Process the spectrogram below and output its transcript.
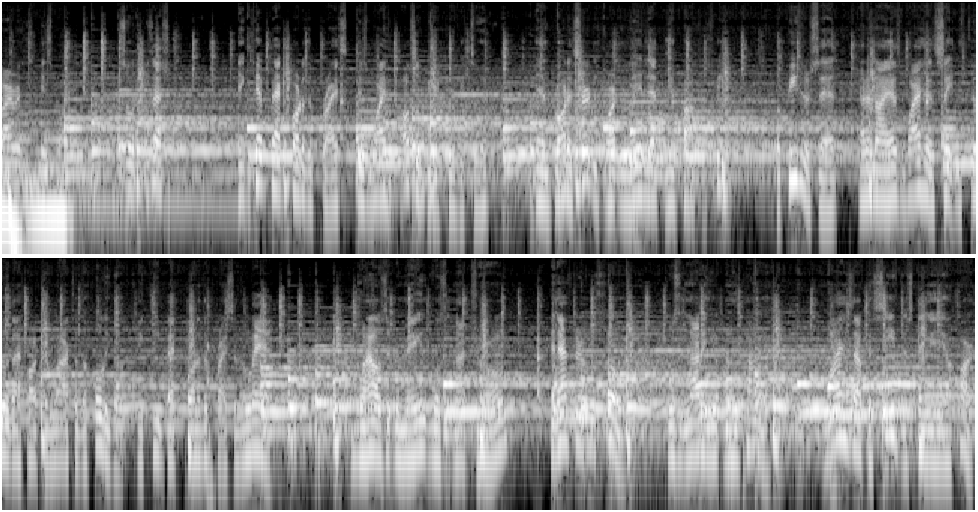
his wife, sold a possession and kept back part of the price, his wife also being privy to it, and brought a certain part and laid it at the apostles' feet. But Peter said, Ananias, why has Satan filled thy heart to lie to the Holy Ghost and keep back part of the price of the land? Whiles it remained, was it not your own? And after it was sold, was it not in your own power? Why hast thou conceived this thing in your heart?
